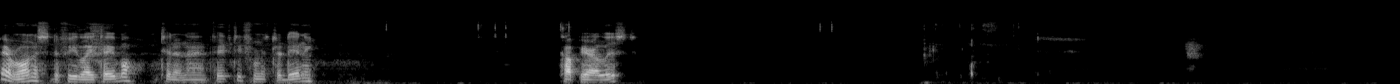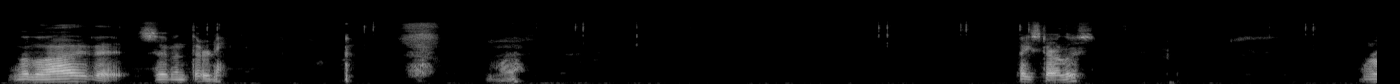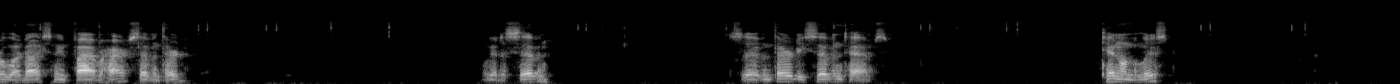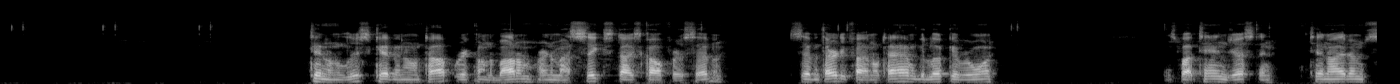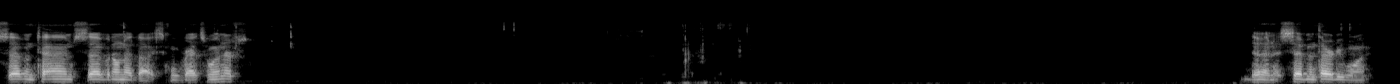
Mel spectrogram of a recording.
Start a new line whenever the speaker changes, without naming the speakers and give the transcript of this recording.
Hey everyone, this is the filet table, 10 and 950 from Mr. Denny. Copy our list. Live at 7.30. Well. Paste our list. Roll our dice, need 5 or higher, 7.30. We got a 7. 730, 7 times. 10 on the list. Ten on the list, Kevin on top, Rick on the bottom, running my six, dice call for a seven. Seven thirty, final time. Good luck everyone. Spot ten, Justin. Ten items, seven times, seven on that dice. Congrats winners. Done at 731.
